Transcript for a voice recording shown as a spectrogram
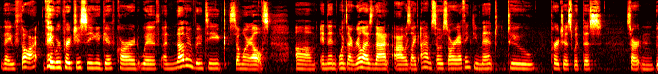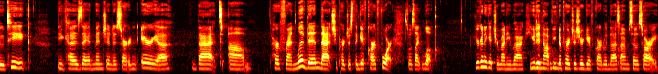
they thought they were purchasing a gift card with another boutique somewhere else. Um, and then once I realized that, I was like, I'm so sorry. I think you meant to purchase with this certain boutique because they had mentioned a certain area that um, her friend lived in that she purchased the gift card for. So I was like, look, you're going to get your money back. You did not mean to purchase your gift card with us. I'm so sorry.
